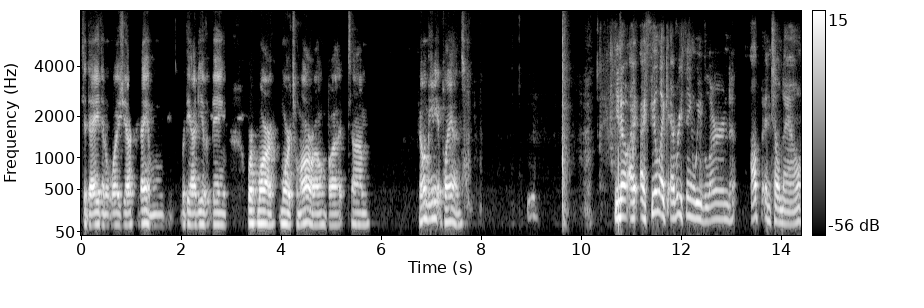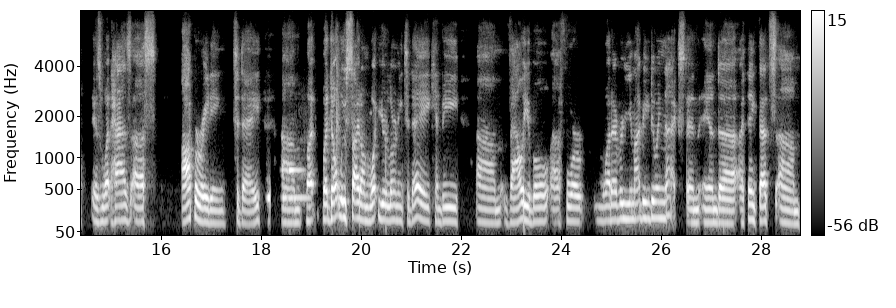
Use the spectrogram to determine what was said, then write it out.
today than it was yesterday, and with the idea of it being worth more more tomorrow. But um, no immediate plans. You know, I, I feel like everything we've learned up until now is what has us operating today. Um, but but don't lose sight on what you're learning today can be um, valuable uh, for whatever you might be doing next. And and uh, I think that's um,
